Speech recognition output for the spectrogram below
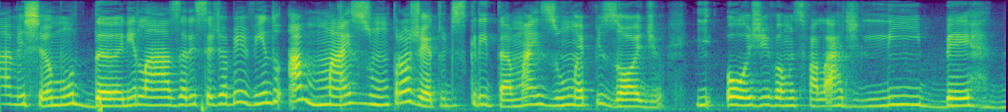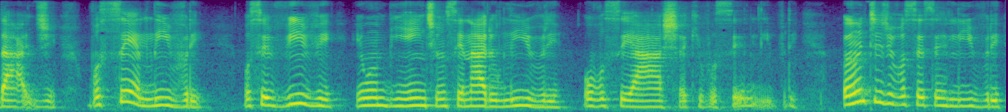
Ah, me chamo Dani Lázaro e seja bem-vindo a mais um projeto de escrita, mais um episódio. E hoje vamos falar de liberdade. Você é livre? Você vive em um ambiente, um cenário livre? Ou você acha que você é livre? Antes de você ser livre,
